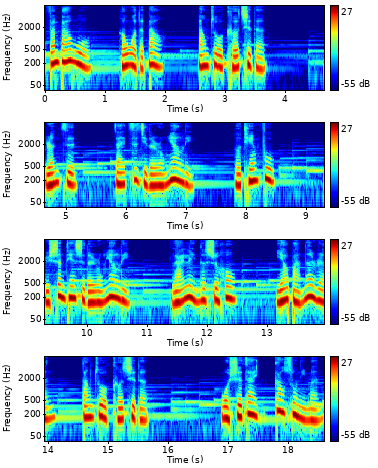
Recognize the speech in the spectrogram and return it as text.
凡把我和我的道当作可耻的，人子。在自己的荣耀里和天赋与圣天使的荣耀里来临的时候，也要把那人当作可耻的。我实在告诉你们，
